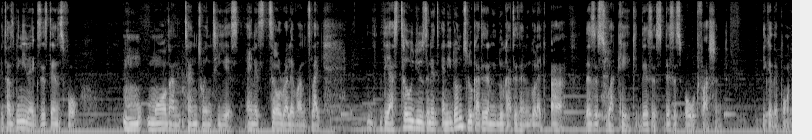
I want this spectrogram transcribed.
it has been in existence for m- more than 10, 20 years and it's still relevant. Like, they are still using it and you don't look at it and you look at it and you go like ah this is sugar cake this is this is old fashioned you get the point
